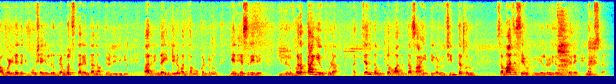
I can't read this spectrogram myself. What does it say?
ಆ ಒಳ್ಳೆಯದಕ್ಕೆ ಬಹುಶಃ ಎಲ್ಲರೂ ಬೆಂಬಲಿಸ್ತಾರೆ ಅಂತ ನಾವು ತಿಳಿದಿದ್ದೀವಿ. ಆದ್ದರಿಂದ ಇಲ್ಲಿರುವಂಥ ಮುಖಂಡರು ಏನು ಹೆಸರಿದೆ? ಇದರ ಹೊರತಾಗಿಯೂ ಕೂಡ ಅತ್ಯಂತ ಉತ್ತಮವಾದಂಥ ಸಾಹಿತಿಗಳು, ಚಿಂತಕರು, ಸಮಾಜ ಸೇವಕರು ಎಲ್ಲರೂ ಇದರಲ್ಲಿದ್ದಾರೆ. ನಮಸ್ಕಾರ.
